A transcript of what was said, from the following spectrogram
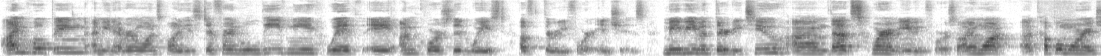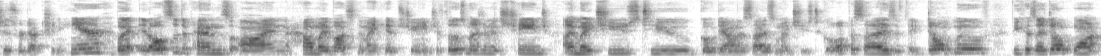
I'm hoping, I mean, everyone's body is different, will leave me with a uncorseted waist of 34 inches. Maybe even 32. Um, that's where I'm aiming for. So I want a couple more inches reduction here, but it also depends on how my bust and my hips change. If those measurements change, change. I might choose to go down a size, I might choose to go up a size if they don't move because I don't want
